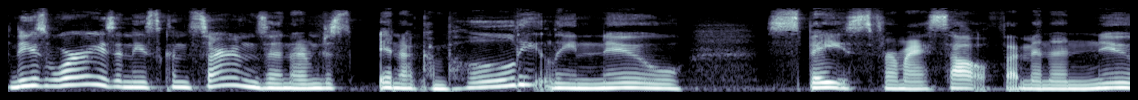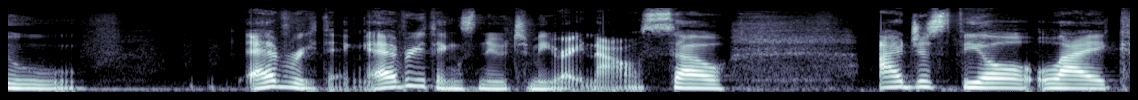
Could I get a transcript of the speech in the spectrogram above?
these worries and these concerns and I'm just in a completely new space for myself. I'm in a new everything. Everything's new to me right now. So I just feel like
